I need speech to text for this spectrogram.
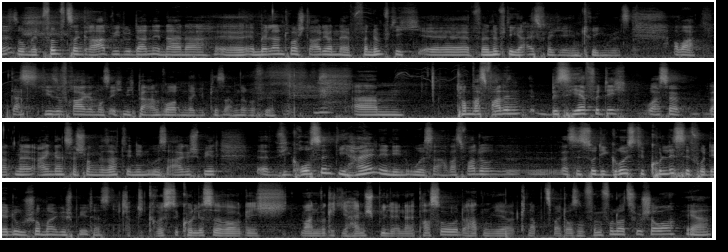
ne, so mit 15 Grad, wie du dann in einer äh, im Millantor-Stadion eine vernünftig, äh, vernünftige Eisfläche hinkriegen willst. Aber das, diese Frage muss ich nicht beantworten, da gibt es andere für. Ähm, Tom, was war denn bisher für dich? Du hast ja, hat mir eingangs ja schon gesagt, in den USA gespielt. Äh, wie groß sind die Hallen in den USA? Was war du, was ist so die größte Kulisse, vor der du schon mal gespielt hast? Ich glaube, die größte Kulisse war wirklich, waren wirklich die Heimspiele in El Paso. Da hatten wir knapp 2500 Zuschauer ja.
